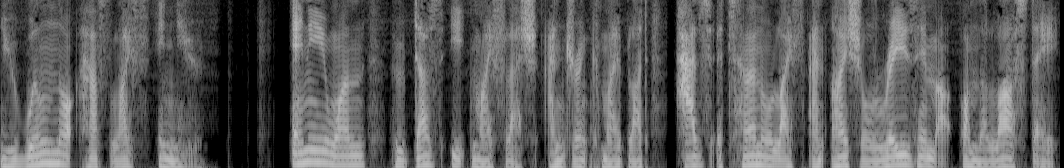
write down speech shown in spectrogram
you will not have life in you. Anyone who does eat my flesh and drink my blood has eternal life, and I shall raise him up on the last day.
